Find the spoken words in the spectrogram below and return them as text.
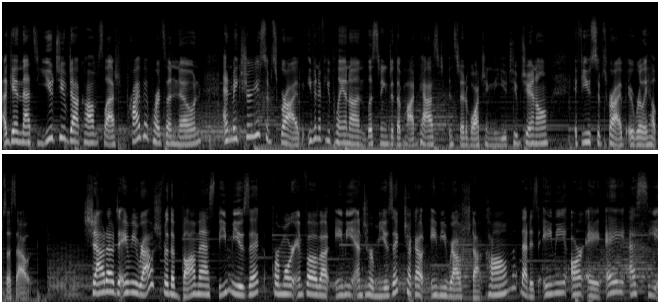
Again, that's youtube.com slash private parts unknown. And make sure you subscribe, even if you plan on listening to the podcast instead of watching the YouTube channel. If you subscribe, it really helps us out. Shout out to Amy Rausch for the bomb ass theme music. For more info about Amy and her music, check out amyrausch.com. That is Amy, R A A S C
